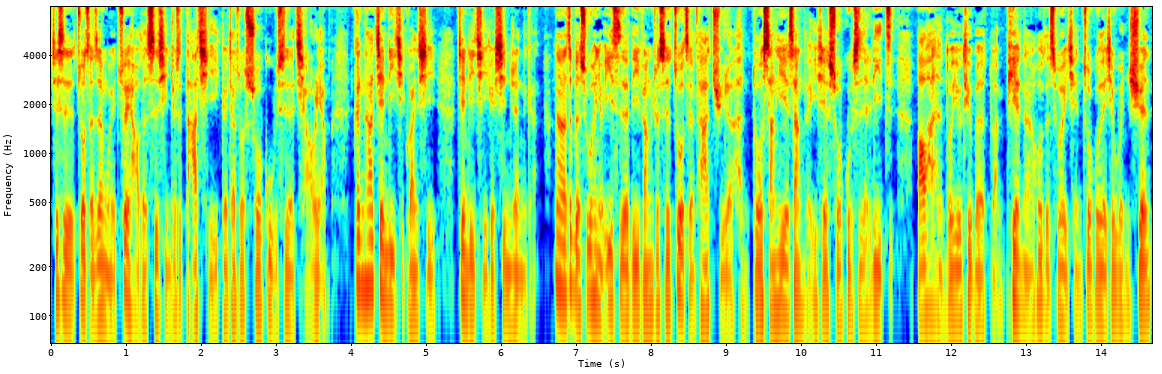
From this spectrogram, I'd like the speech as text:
其实作者认为最好的事情就是搭起一个叫做说故事的桥梁，跟他建立起关系，建立起一个信任感。那这本书很有意思的地方，就是作者他举了很多商业上的一些说故事的例子，包含很多 YouTube 的短片啊，或者说以前做过的一些文宣，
